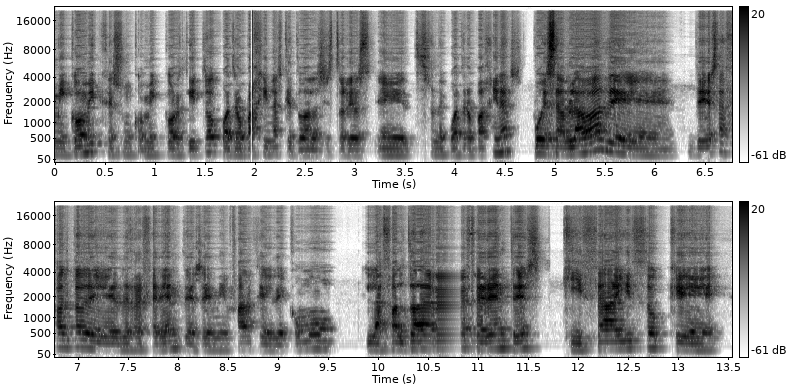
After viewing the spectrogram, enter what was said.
mi cómic, que es un cómic cortito, cuatro páginas, que todas las historias eh, son de cuatro páginas, pues hablaba de, esa falta de, de referentes en mi infancia y de cómo la falta de referentes quizá hizo que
